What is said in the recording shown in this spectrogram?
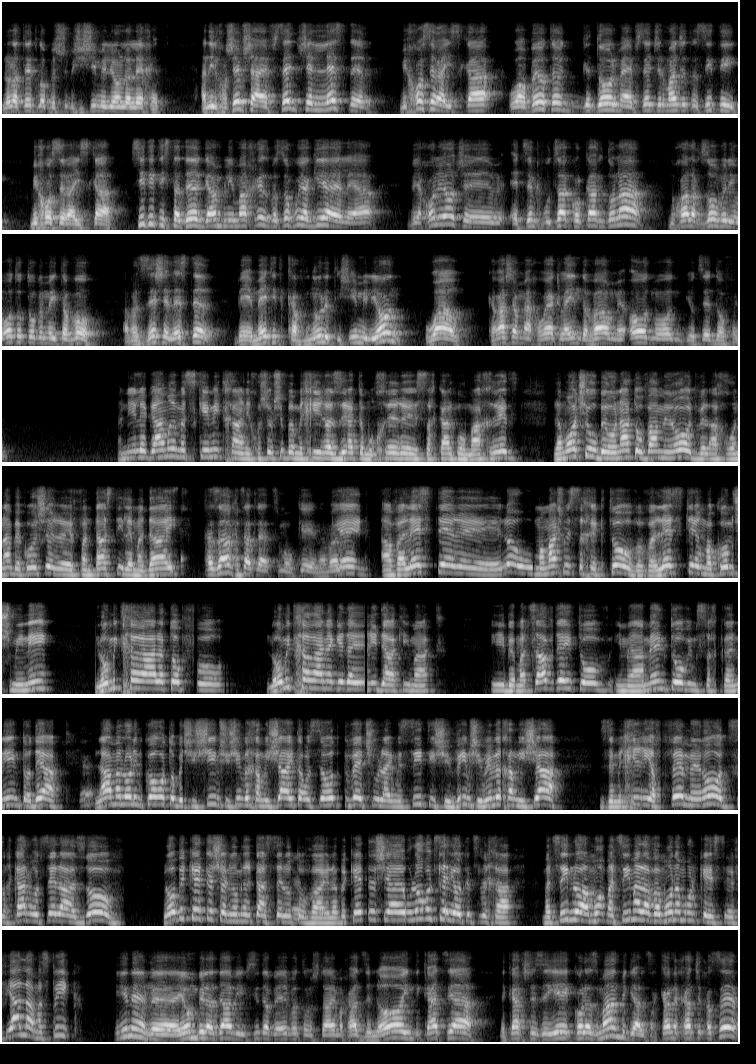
לא לתת לו ב-60 מיליון ללכת. אני חושב שההפסד של לסטר מחוסר העסקה הוא הרבה יותר גדול מההפסד של מנצ'סטר סיטי מחוסר העסקה. סיטי תסתדר גם בלי מאחז, בסוף הוא יגיע אליה, ויכול להיות שאצל קבוצה כל כך גדולה נוכל לחזור ולראות אותו במיטבו. אבל זה שלסטר באמת התכוונו ל-90 מיליון, וואו, קרה שם מאחורי הקלעים דבר מאוד מאוד יוצא דופן. אני לגמרי מסכים איתך, אני חושב שבמחיר הזה אתה מוכר אה, שחקן כמו מחרז, למרות שהוא בעונה טובה מאוד ולאחרונה בכושר אה, פנטסטי למדי. חזר קצת לעצמו, כן, אבל... כן, אבל לסטר, אה, לא, הוא ממש משחק טוב, אבל לסטר מקום שמיני, לא מתחרה על ה top 4, לא מתחרה נגד הירידה כמעט, היא במצב די טוב, עם מאמן טוב, עם שחקנים, אתה יודע. למה לא למכור אותו ב-60, 65, היית עושה עוד קוועטש אולי מסיטי, 70, 75, זה מחיר יפה מאוד, שחקן רוצה לעזוב, לא בקטע שאני אומר תעשה לו טובה, אלא בקטע שהוא לא רוצה להיות אצלך, מציעים, לו, מציעים עליו המון המון כסף, יאללה, מספיק. הנה, והיום בלעדיו היא הפסידה באברטון 2-1, זה לא אינדיקציה לכך שזה יהיה כל הזמן בגלל שחקן אחד שחסר.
